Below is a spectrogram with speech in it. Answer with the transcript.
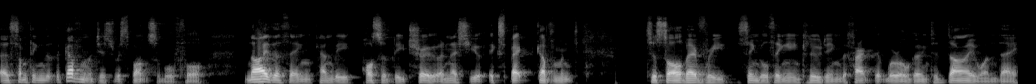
uh, something that the government is responsible for. Neither thing can be possibly true unless you expect government to solve every single thing, including the fact that we're all going to die one day.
